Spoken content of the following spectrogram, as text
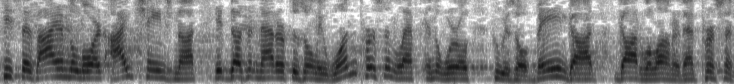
He says, I am the Lord, I change not. It doesn't matter if there's only one person left in the world who is obeying God, God will honor that person.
